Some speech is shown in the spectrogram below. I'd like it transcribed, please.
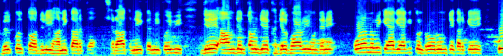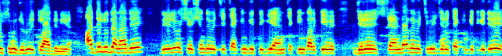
ਬਿਲਕੁਲ ਤੁਹਾਡੇ ਲਈ ਹਾਨੀਕਾਰਕ ਹੈ। ਸ਼ਰਾਰਤ ਨਹੀਂ ਕਰਨੀ ਕੋਈ ਵੀ, ਜਿਹੜੇ ਆਮ ਜਨਤਾ ਨੂੰ ਜਿਹੜੇ ਖੱਜਲ ਖੁਆਰ ਵੀ ਹੁੰਦੇ ਨੇ ਉਹਨਾਂ ਨੂੰ ਵੀ ਕਿਹਾ ਗਿਆ ਕਿ ਕੰਟਰੋਲ ਰੂਮ ਤੇ ਕਰਕੇ ਪੁਲਿਸ ਨੂੰ ਜ਼ਰੂਰ ਇਤਲਾਹ ਦੇਣੀ ਹੈ। ਅੱਜ ਲੁਧਿਆਣਾ ਦੇ ਰੇਲਵੇ ਸਟੇਸ਼ਨ ਦੇ ਵਿੱਚ ਚੈਕਿੰਗ ਕੀਤੀ ਗਈ ਅਹਿਮ ਚੈਕਿੰਗ ਕਰਕੇ ਜਿਹੜੇ ਸਟੈਂਡਾਂ ਦੇ ਵਿੱਚ ਵੀ ਜਿਹੜੇ ਚੈਕਿੰਗ ਕੀਤੀ ਗਈ, ਜਿਹੜੇ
